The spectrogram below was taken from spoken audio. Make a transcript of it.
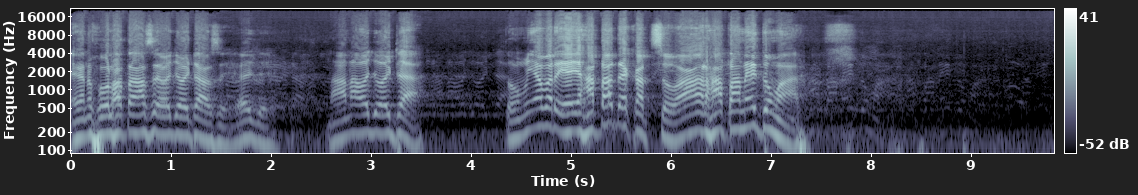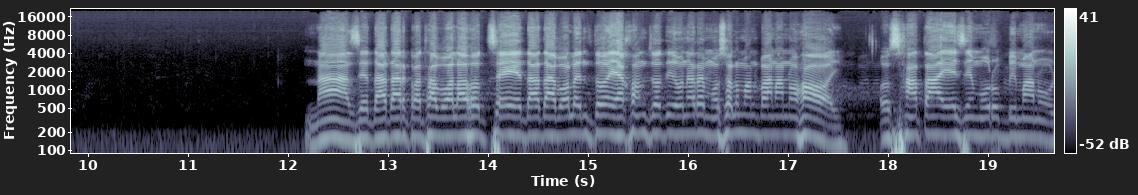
এখানে ফুল হাতা আছে, ওই যে ওইটা আছে, এই যে। না না, ওই যে ওইটা। তুমি আবার এই হাতা দেখাচ্ছ, আর হাতা নেই তোমার। না, যে দাদার কথা বলা হচ্ছে, দাদা বলেন তো, এখন যদি ওনারা মুসলমান বানানো হয়, ও ছাতা, এই যে মুরব্বী মানুষ,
